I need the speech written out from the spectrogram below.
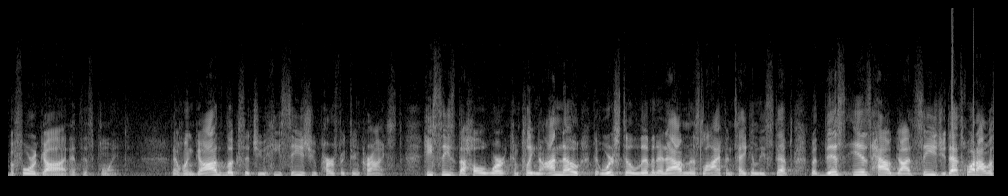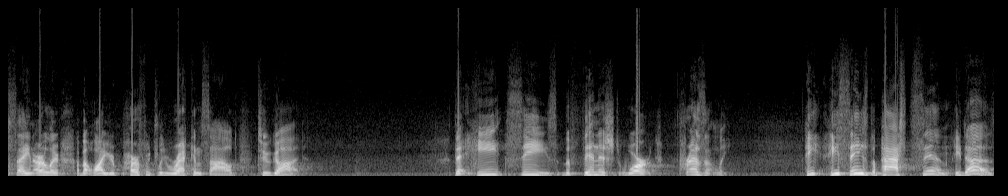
before God at this point. That when God looks at you, he sees you perfect in Christ. He sees the whole work complete. Now, I know that we're still living it out in this life and taking these steps, but this is how God sees you. That's what I was saying earlier about why you're perfectly reconciled to God. That He sees the finished work presently. He, he sees the past sin, He does,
